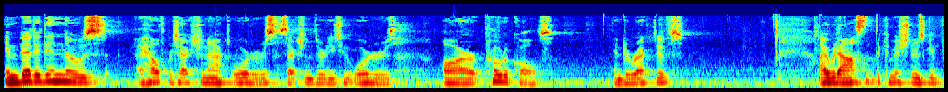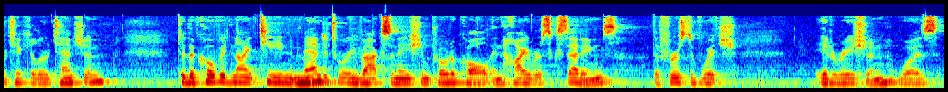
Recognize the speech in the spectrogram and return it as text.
Embedded in those Health Protection Act orders, Section 32 orders, are protocols and directives. I would ask that the commissioners give particular attention to the COVID 19 mandatory vaccination protocol in high risk settings, the first of which iteration was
